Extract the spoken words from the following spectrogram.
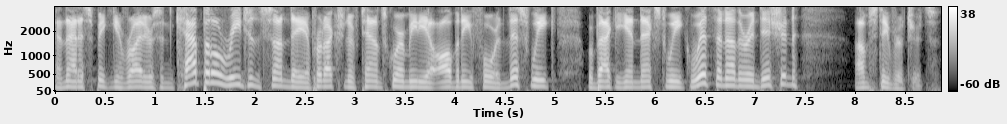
And that is speaking of writers in Capital Region Sunday, a production of Town Square Media Albany for this week. We're back again next week with another edition. I'm Steve Richards.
